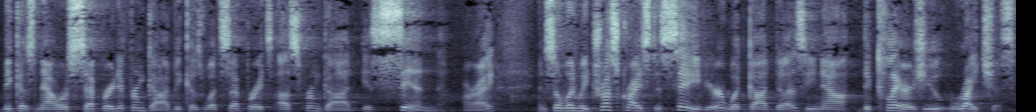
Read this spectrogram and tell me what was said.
because now we're separated from God, because what separates us from God is sin. All right? And so when we trust Christ as Savior, what God does, He now declares you righteous.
